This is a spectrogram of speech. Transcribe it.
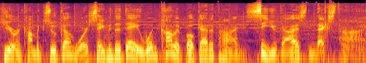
Here in Comiczuka, we're saving the day one comic book at a time. See you guys next time.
